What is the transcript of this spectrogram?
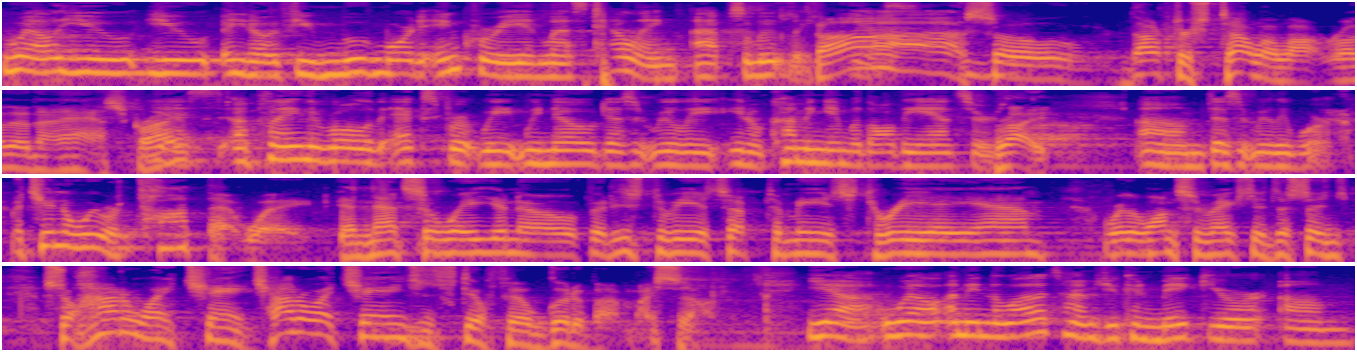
Well, you, you, you know, if you move more to inquiry and less telling, absolutely. Ah, so doctors tell a lot rather than ask, right? Yes, uh, playing the role of expert, we, we know doesn't really, you know, coming in with all the answers. Right. Um, doesn't really work. But you know, we were taught that way. And that's the way, you know, if it is to be, it's up to me, it's 3 a.m. We're the ones who makes the decisions. So how do I change? How do I change and still feel good about myself? Yeah, well, I mean, a lot of times you can make your, um,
